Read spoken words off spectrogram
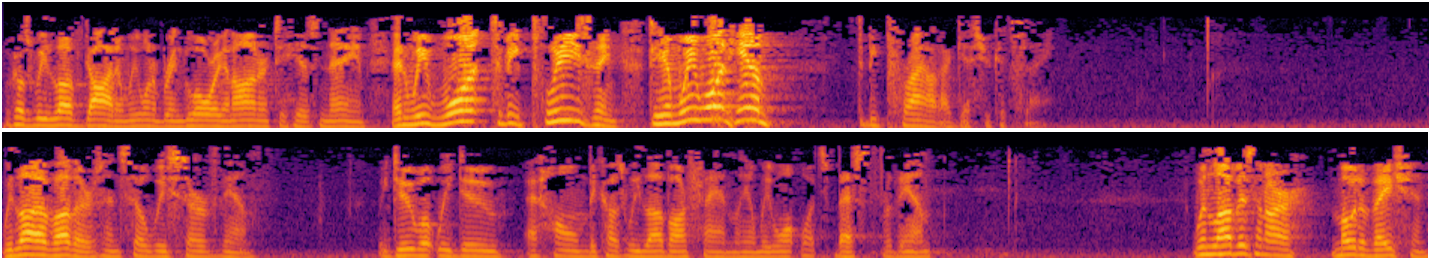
because we love God and we want to bring glory and honor to His name. And we want to be pleasing to Him. We want Him to be proud, I guess you could say. We love others and so we serve them. We do what we do at home because we love our family and we want what's best for them. When love isn't our motivation,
